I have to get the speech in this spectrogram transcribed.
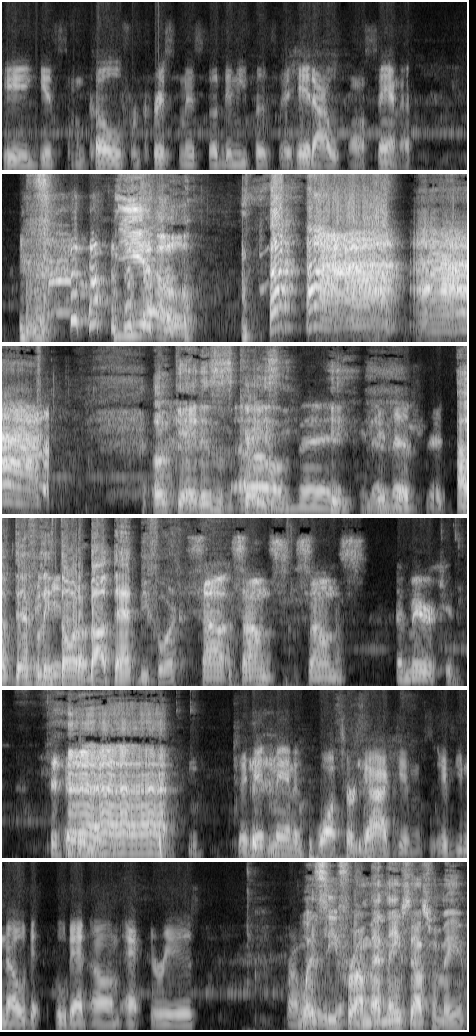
kid gets some coal for Christmas, so then he puts a hit out on Santa. Yo. okay, this is crazy. Oh man, the, I've definitely thought about that before. Sound, sounds sounds American. the hitman is Walter Goggins, if you know who that um actor is. From What's he from? That name sounds familiar.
